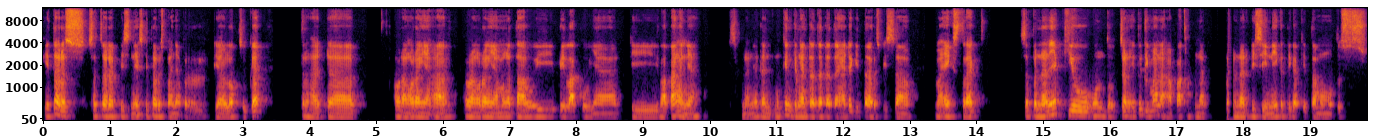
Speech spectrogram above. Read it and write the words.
Kita harus secara bisnis kita harus banyak berdialog juga terhadap orang-orang yang orang-orang yang mengetahui perilakunya di lapangan ya sebenarnya dan mungkin dengan data-data yang ada kita harus bisa mengekstrak sebenarnya Q untuk churn itu di mana apakah benar benar di sini ketika kita memutus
